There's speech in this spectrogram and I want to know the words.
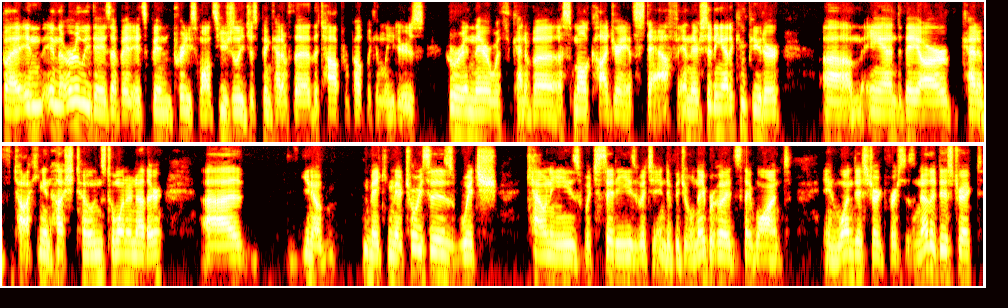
but in in the early days of it, it's been pretty small. It's usually just been kind of the the top Republican leaders who are in there with kind of a, a small cadre of staff, and they're sitting at a computer, um, and they are kind of talking in hushed tones to one another. Uh, you know, making their choices, which counties, which cities, which individual neighborhoods they want in one district versus another district.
